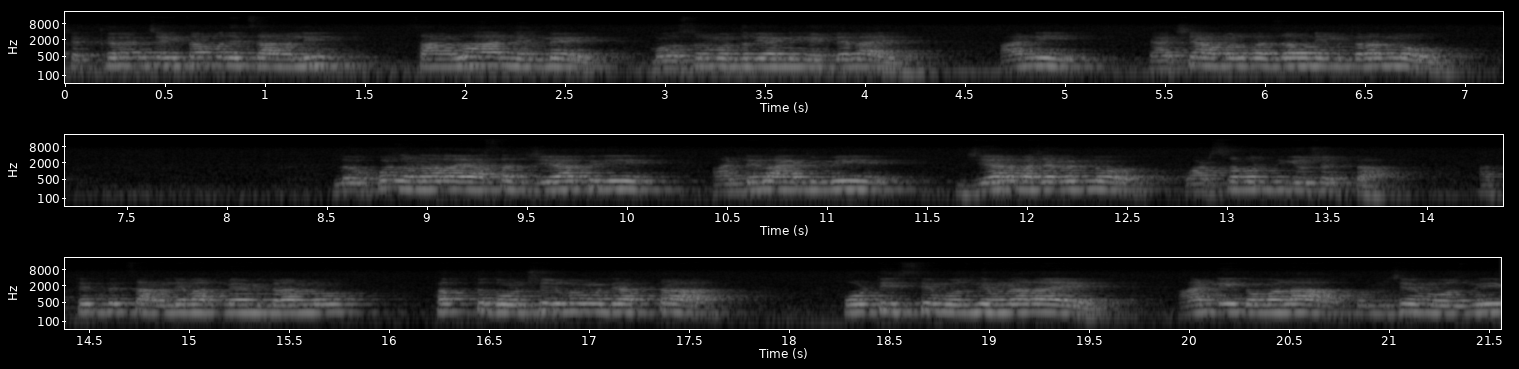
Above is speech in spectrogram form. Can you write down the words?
शेतकऱ्यांच्या हितामध्ये चांगली चांगला हा निर्णय महसूल मंत्री यांनी घेतलेला आहे. आणि याची अंमलबजावणी मित्रांनो लवकर होणार आहे. असा जी आर तिने आणलेला आहे. तुम्ही जी आर माझ्याकडनं व्हॉट्सअपवरती घेऊ शकता. अत्यंत चांगली बातमी आहे मित्रांनो. फक्त दोनशे रुपयामध्ये आता पोट मोजणी होणार आहे. आणि तुम्हाला तुमचे मोजणी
